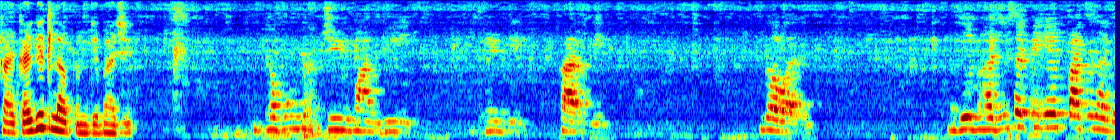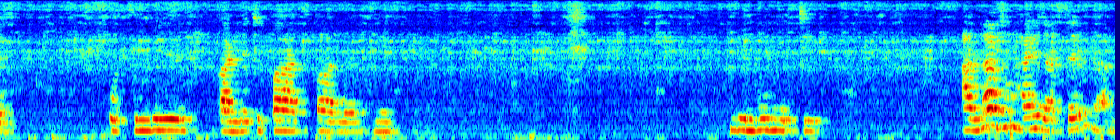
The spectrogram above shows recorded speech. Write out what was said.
काय काय घेतलं आपण ते भाजी? ढबू मिरची वांगी भेंडी कारली गवारी. म्हणजे भाजीसाठी हे पाच झाले. कोथिंबीर कांद्याची पात पालक लिंबू मिरची. आलं अजून आहे जास्त आलं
